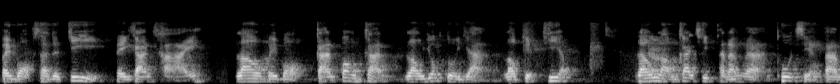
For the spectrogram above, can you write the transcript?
ไปบอก strategy ในการขาย เราไปบอกการป้องกัน เรายกตัวอย่าง เราเปรียบเทียบ แล้วเราใกล้ชิดพนักงาน พูดเสียงตาม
